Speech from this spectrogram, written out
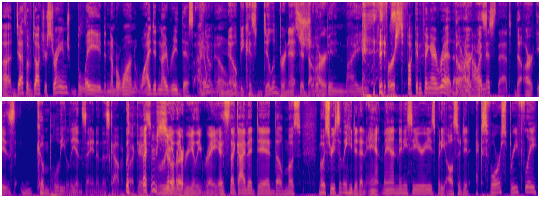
Uh, Death of Doctor Strange, Blade number one. Why didn't I read this? I, I don't, know. No, because Dylan Burnett did Should the have art. been my first fucking thing I read. I The don't know art how is- I missed that. The art is completely insane in this comic book. It's really, sure. really great. It's the guy that did the most. Most recently, he did an Ant Man miniseries, but he also did X Force briefly.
